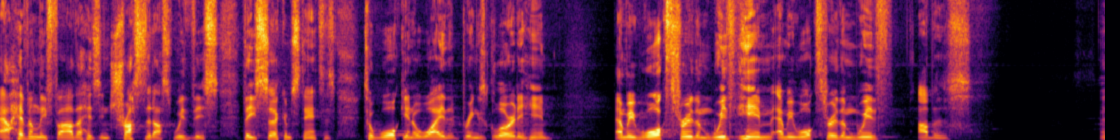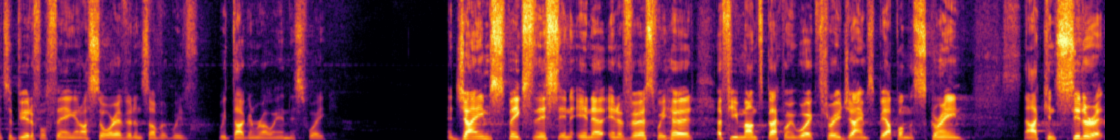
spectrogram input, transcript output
our Heavenly Father has entrusted us with this, these circumstances to walk in a way that brings glory to Him. And we walk through them with Him and we walk through them with others. It's a beautiful thing, and I saw evidence of it with, with Doug and Rowan this week. And James speaks this in, in, a, in a verse we heard a few months back when we worked through James, be up on the screen. Uh, consider it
